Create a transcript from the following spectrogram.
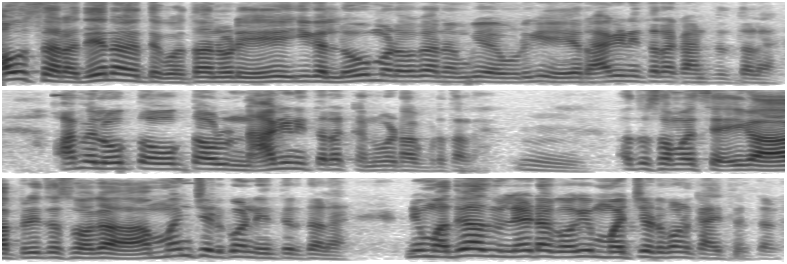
ಹೌದು ಸರ್ ಅದೇನಾಗುತ್ತೆ ಗೊತ್ತಾ? ನೋಡಿ ಈಗ ಲವ್ ಮಾಡುವಾಗ ನಮಗೆ ಹುಡುಗಿ ರಾಗಿಣಿ ಥರ ಕಾಣ್ತಿರ್ತಾಳೆ. ಆಮೇಲೆ ಹೋಗ್ತಾ ಹೋಗ್ತಾ ಅವಳು ನಾಗಿಣಿ ಥರ ಕನ್ವರ್ಟ್ ಆಗ್ಬಿಡ್ತಾಳೆ. ಅದು ಸಮಸ್ಯೆ. ಈಗ ಪ್ರೀತಿಸುವಾಗ ಮಂಚ್ ಹಿಡ್ಕೊಂಡು ನಿಂತಿರ್ತಾಳೆ. ನೀವು ಮದುವೆ ಆದ್ಮೇಲೆ ಲೇಟಾಗಿ ಹೋಗಿ ಮಚ್ಚ ಹಿಡ್ಕೊಂಡು ಕಾಯ್ತಿರ್ತಾಳೆ.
